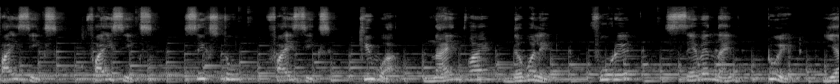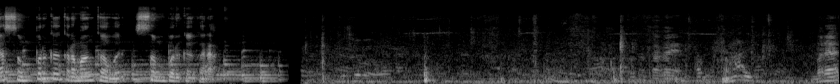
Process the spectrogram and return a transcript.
five six five six six two five six किंवा nine five double eight four eight seven nine two eight या संपर्क क्रमांकावर संपर्क करा. बरं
